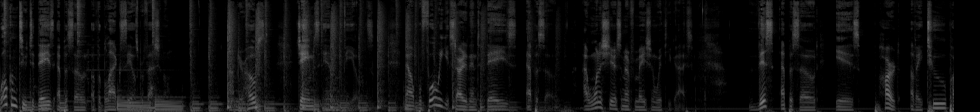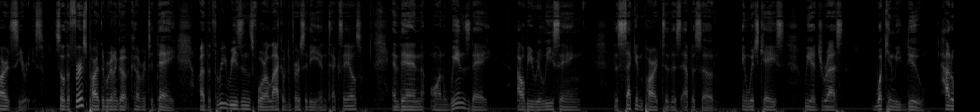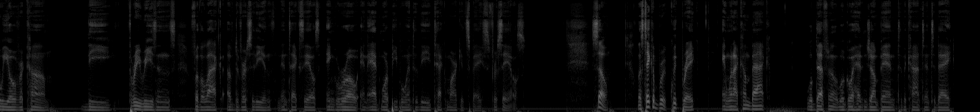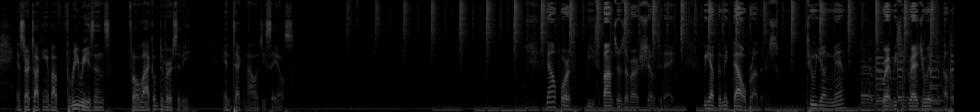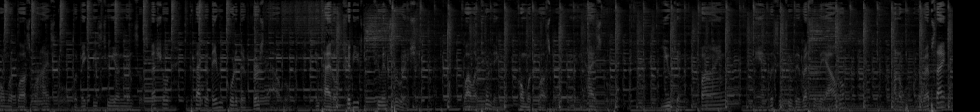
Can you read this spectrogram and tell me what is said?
Welcome to today's episode of The Black Sales Professional. I'm your host, James M. Fields. Now, before we get started in today's episode, I want to share some information with you guys. This episode is part of a two part series. So, the first part that we're going to go cover today are the three reasons for a lack of diversity in tech sales. And then on Wednesday, I'll be releasing the second part to this episode, in which case we address what can we do? How do we overcome the three reasons for the lack of diversity in, in tech sales and grow and add more people into the tech market space for sales? So let's take a br- quick break, and when I come back, we'll definitely we'll go ahead and jump into the content today and start talking about three reasons for the lack of diversity in technology sales. Now for the sponsors of our show today. We have the McDowell brothers, two young men, recent graduates of Homewood Flossmoor High School. What makes these two young men so special is the fact that they recorded their first album entitled Tribute to Inspiration while attending Homewood Flossmoor Community High School. You can find and listen to the rest of the album on, a, on the website,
